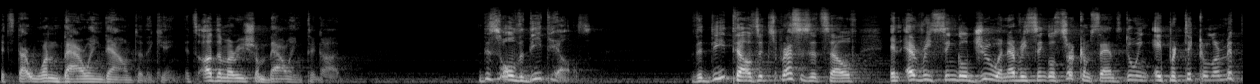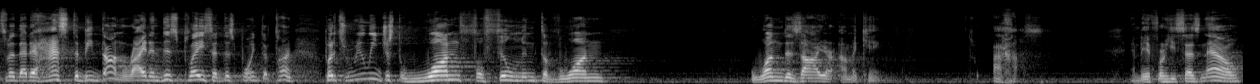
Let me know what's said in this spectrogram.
It's that one bowing down to the king. It's Adam Arishon bowing to God. This is all the details the details expresses itself in every single Jew in every single circumstance doing a particular mitzvah that it has to be done right in this place at this point of time. But it's really just one fulfillment of one, one desire. I'm a king. Achas. And therefore he says now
